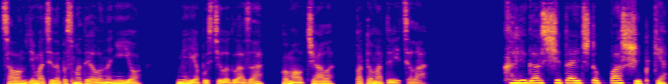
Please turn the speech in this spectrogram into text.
Салан внимательно посмотрела на нее. Милли опустила глаза, помолчала, потом ответила. «Каллигар считает, что по ошибке.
